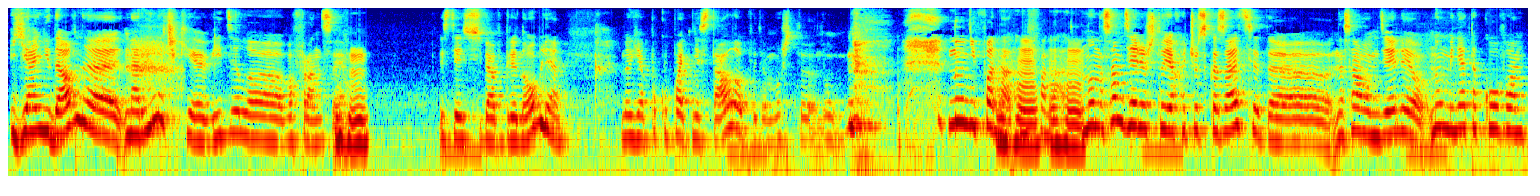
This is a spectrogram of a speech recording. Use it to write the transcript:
Я недавно на рыночке видела во Франции, здесь у себя в Гренобле, но я покупать не стала, потому что, ну, ну не фанат, не фанат. Но на самом деле, что я хочу сказать, это на самом деле, ну, у меня такого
